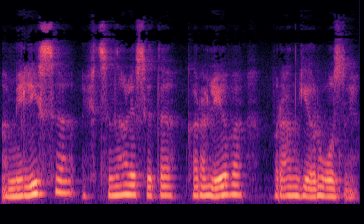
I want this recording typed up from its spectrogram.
А мелиса официналис – это королева в ранге розы.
